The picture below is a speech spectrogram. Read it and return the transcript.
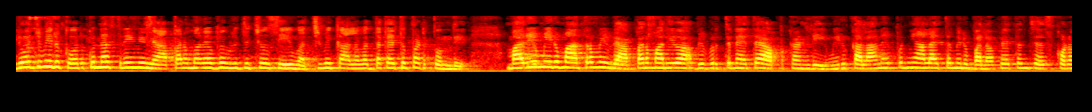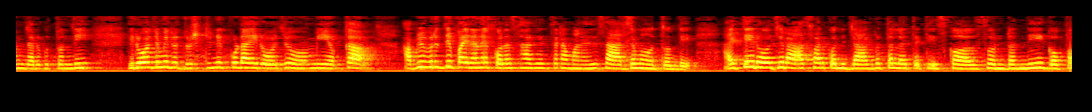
ఈరోజు మీరు కోరుకున్న స్త్రీ మీ వ్యాపారం మరియు అభివృద్ధి చూసి వచ్చి మీ కాళ్ళ వద్దకైతే పడుతుంది. మరియు మీరు మాత్రం మీ వ్యాపారం మరియు అభివృద్ధిని అయితే ఆపకండి. మీరు కళా నైపుణ్యాలు అయితే మీరు బలోపేతం చేసుకోవడం జరుగుతుంది. ఈరోజు మీరు దృష్టిని కూడా ఈ రోజు మీ యొక్క అభివృద్ధి పైననే కొనసాగించడం అనేది సాధ్యమవుతుంది. అయితే ఈ రోజు రాశివారు కొన్ని జాగ్రత్తలు అయితే తీసుకోవాల్సి ఉంటుంది. గొప్ప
